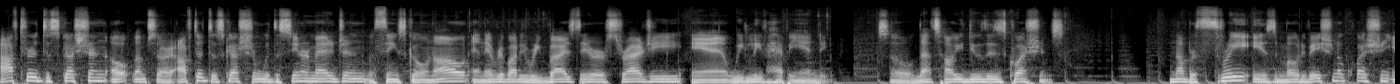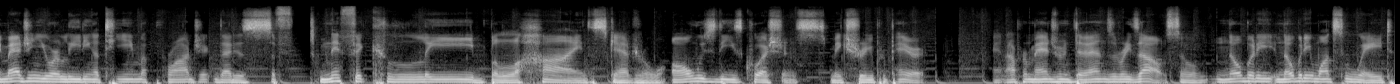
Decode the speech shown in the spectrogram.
After discussion, oh, I'm sorry, after discussion with the senior management, things going out and everybody revised their strategy and we leave happy ending. So that's how you do these questions. Number three is a motivational question. Imagine you are leading a team, a project that is significantly behind the schedule. Always these questions. Make sure you prepare. And upper management demands the results. So nobody nobody wants to wait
